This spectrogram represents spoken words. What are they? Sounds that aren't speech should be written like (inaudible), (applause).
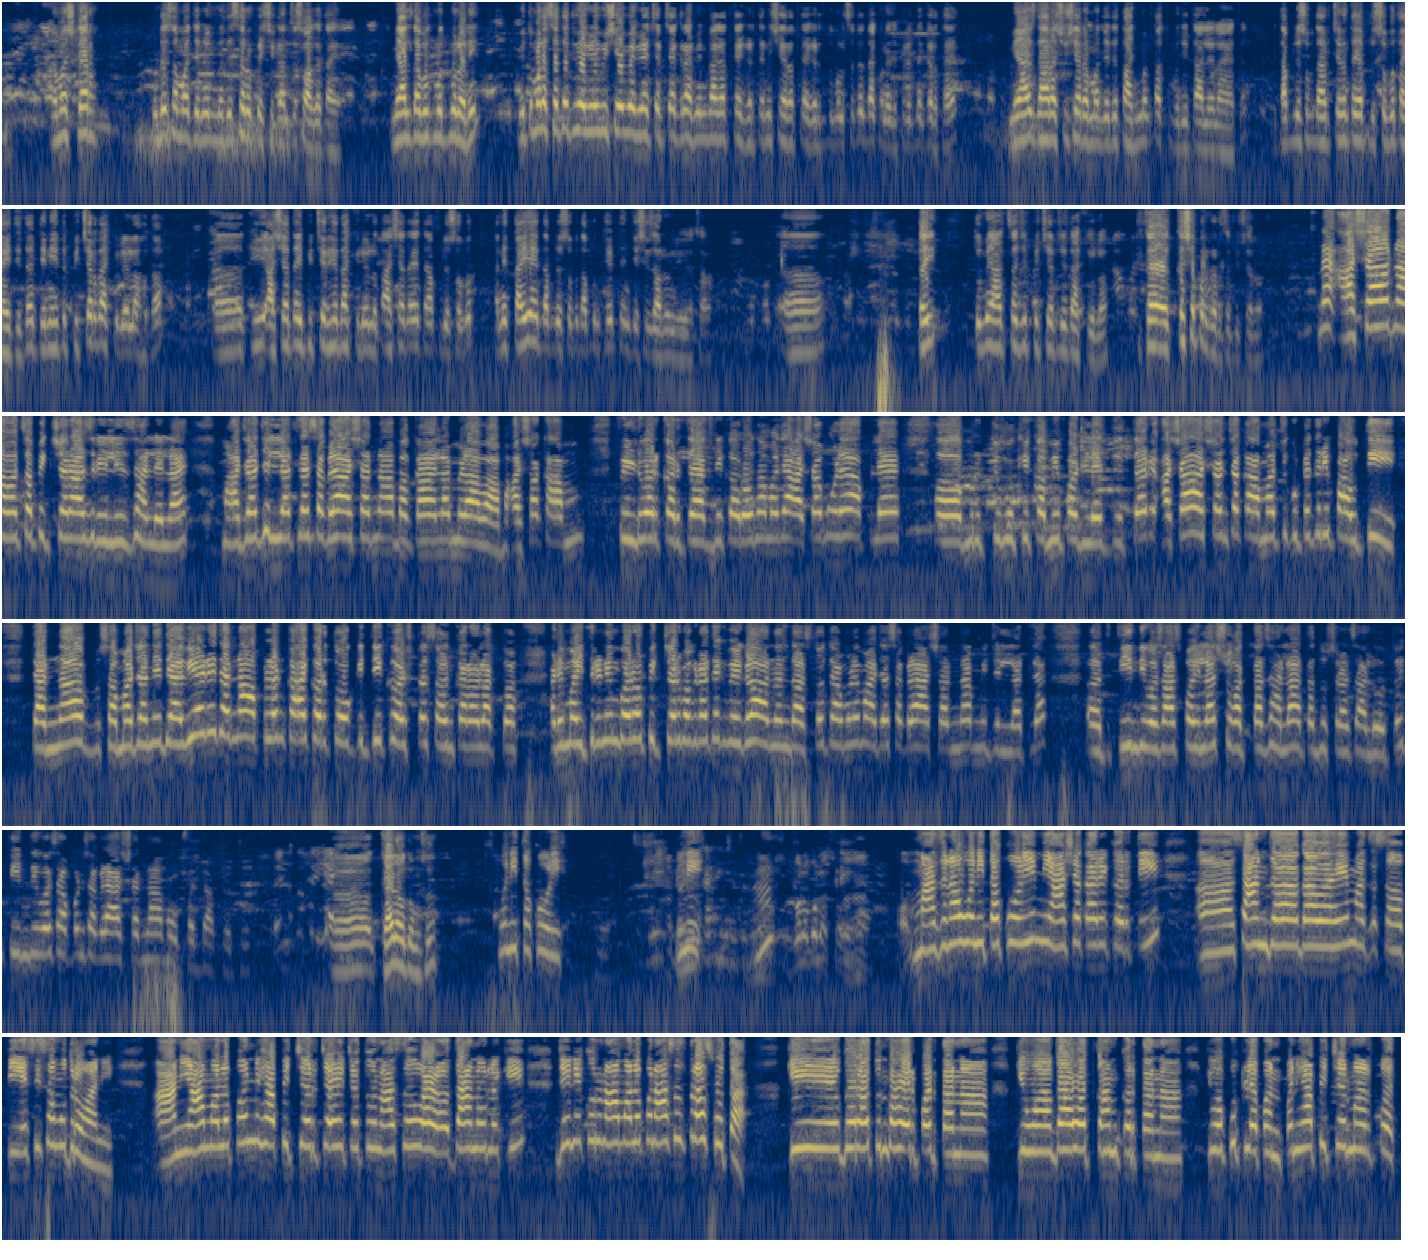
नमस्कार. पुढे समाजमध्ये सर्व प्रेक्षकांचं स्वागत आहे. मी अल्ताफ हुकमत मुलानी. मी तुम्हाला सतत वेगळे विषय वेगळ्या चर्चा ग्रामीण भागात काय घडते आणि शहरात काय घडते तुम्हाला सतत दाखवण्याचा प्रयत्न करत आहे. मी आज धाराशिव शहरामध्ये इथे ताजमहल ताकमध्ये इथं आलेला आहे. इथं आपल्यासोबत अर्चना ताई आपल्यासोबत आहे तिथं त्यांनी इथं पिक्चर दाखवलेला होता. की आशाताई पिक्चर हे दाखवलेलं होतं. आशाताई आहेत आपल्यासोबत आणि ताई आहेत आपल्यासोबत आपण थेट त्यांच्याशी जाणून घेऊया. चला. ताई तुम्ही आजचा जे पिक्चर जे दाखवलं कशा प्रकारचं पिक्चर नाही आशा नावाचा पिक्चर आज रिलीज झालेला आहे. माझ्या जिल्ह्यातल्या सगळ्या आशांना बघायला मिळावा. आशा काम फील्डवर करते अगदी. करोनामध्ये आशामुळे आपले मृत्युमुखी कमी पडले. तर अशा आशांच्या कामाची कुठेतरी पावती त्यांना समाजाने द्यावी आणि त्यांना आपण काय करतो? किती कष्ट सहन करावा लागतो? आणि मैत्रिणींबरोबर पिक्चर बघण्यात एक वेगळा आनंद असतो. त्यामुळे माझ्या सगळ्या आशांना मी जिल्ह्यातल्या तीन दिवस आज पहिला शो आता झाला आता दुसरा चालू होतोय. तीन दिवस आपण सगळ्या आशांना मोफत दाखवतो. अं, काय नाव तुमचं? वनिता कोळी. मी हं? बोला बोला. माझं नाव वनिता कोळी मी आशा कार्यकर्ती अं, सांजा गाव आहे माझं पीएससी समुद्रवाणी. आणि आम्हाला पण ह्या पिक्चरच्या ह्याच्यातून असं वा- जाणवलं की जेणेकरून आम्हाला पण असाच त्रास होता. की घरातून बाहेर पडताना किंवा गावात काम करताना किंवा कुठल्या पण पण ह्या पिक्चर मार्फत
